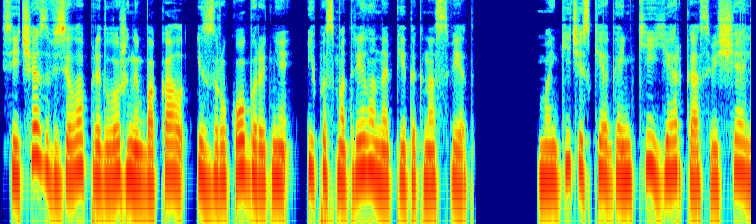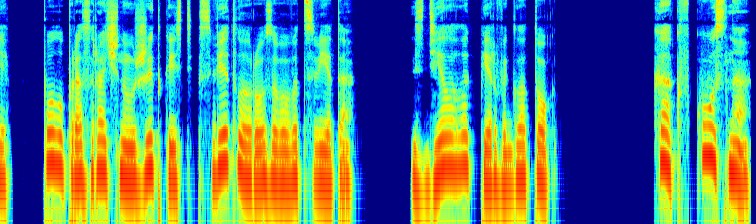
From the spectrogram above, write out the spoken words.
Сейчас взяла предложенный бокал из рук оборотня и посмотрела напиток на свет. Магические огоньки ярко освещали полупрозрачную жидкость светло-розового цвета. Сделала первый глоток. «Как вкусно!»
